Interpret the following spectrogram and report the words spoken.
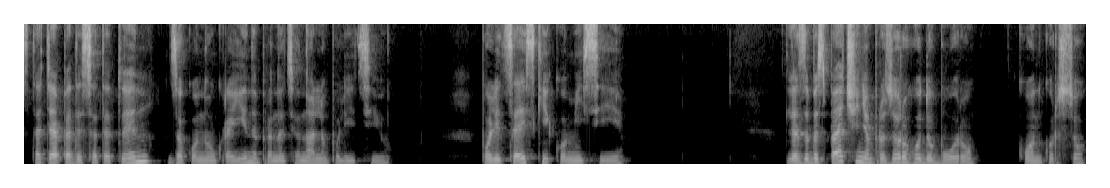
Стаття 51 Закону України про Національну поліцію. Поліцейській комісії. Для забезпечення прозорого добору, конкурсу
